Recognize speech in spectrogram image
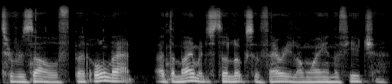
to resolve. But all that at the moment still looks a very long way in the future.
